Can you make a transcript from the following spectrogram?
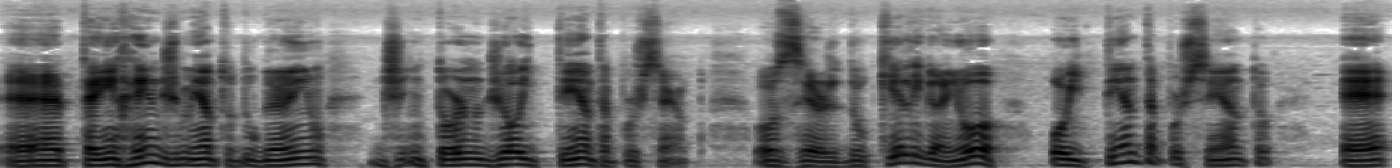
é, tem rendimento do ganho de em torno de 80%. Ou seja, do que ele ganhou, 80% é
